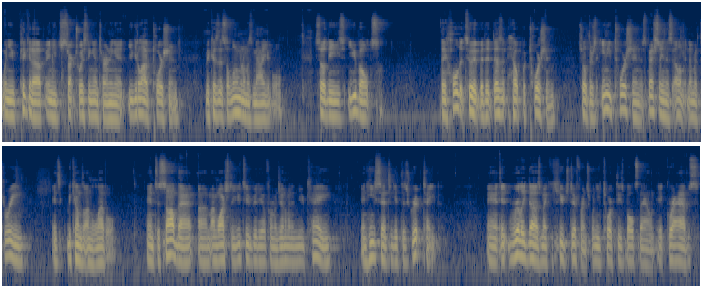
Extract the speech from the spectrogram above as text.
when you pick it up and you start twisting and turning it, you get a lot of torsion because this aluminum is malleable. So these U-bolts, they hold it to it, but it doesn't help with torsion. So if there's any torsion, especially in this element number three, it becomes unlevel. And to solve that, um, I watched a YouTube video from a gentleman in the UK, and he said to get this grip tape. And it really does make a huge difference when you torque these bolts down. It grabs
